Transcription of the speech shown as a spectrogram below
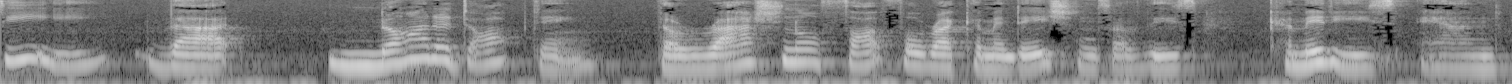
see that not adopting the rational, thoughtful recommendations of these committees and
